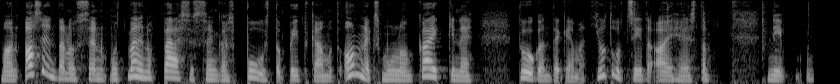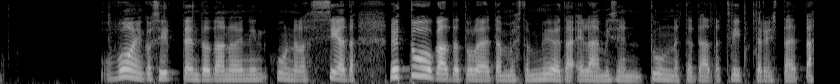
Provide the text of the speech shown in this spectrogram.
Mä oon asentanut sen, mutta mä en ole päässyt sen kanssa puusta pitkään, mutta onneksi mulla on kaikki ne Tuukan tekemät jutut siitä aiheesta, niin voinko sitten tota noin, niin kuunnella sieltä. Nyt Tuukalta tulee tämmöistä myötäelämisen tunnetta täältä Twitteristä, että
